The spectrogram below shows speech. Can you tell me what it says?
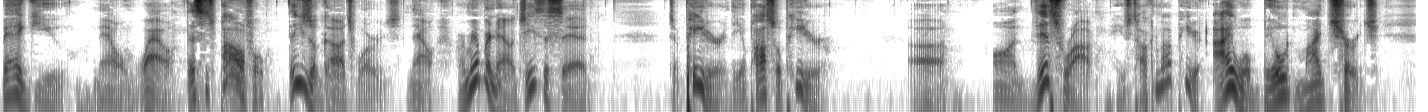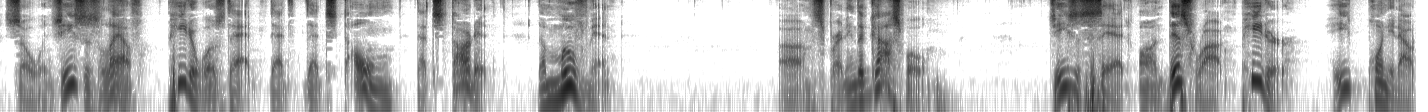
beg you. Now, wow, this is powerful. These are God's words. Now, remember now, Jesus said to Peter, the apostle Peter, uh, on this rock, he was talking about Peter, I will build my church. So when Jesus left, Peter was that that that stone that started the movement, uh, spreading the gospel. Jesus said, "On this rock, Peter." He pointed out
